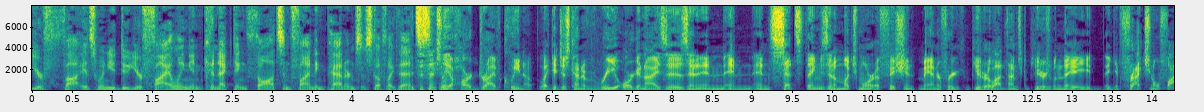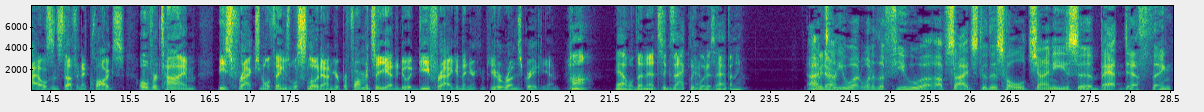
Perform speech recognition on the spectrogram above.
Your fi- it's when you do your filing and connecting thoughts and finding patterns and stuff like that. it's essentially a hard drive cleanup. Like it just kind of reorganizes and, and, and, and sets things in a much more efficient manner for your computer. A lot of times computers, when they, they get fractional files and stuff and it clogs over time, these fractional things will slow down your performance. So you got to do a defrag and then your computer runs great again. Huh. Yeah, well, then that's exactly what is happening. I tell done? you what, one of the few uh, upsides to this whole Chinese uh, bat death thing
